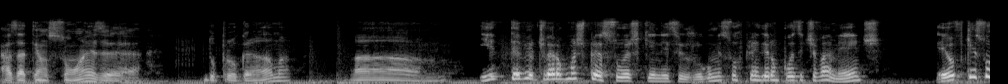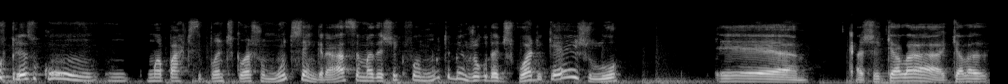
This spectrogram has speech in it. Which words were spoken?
as atenções é, do programa. e teve, tiveram algumas pessoas que nesse jogo me surpreenderam positivamente. Eu fiquei surpreso com um, uma participante que eu acho muito sem graça, mas achei que foi muito bem no jogo da Discord, que é a Slo. É, achei que ela, que ela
